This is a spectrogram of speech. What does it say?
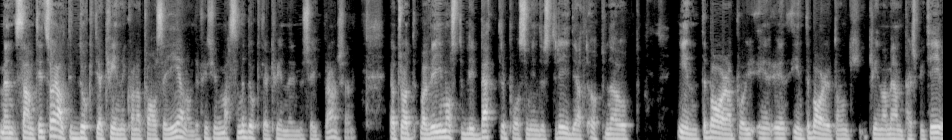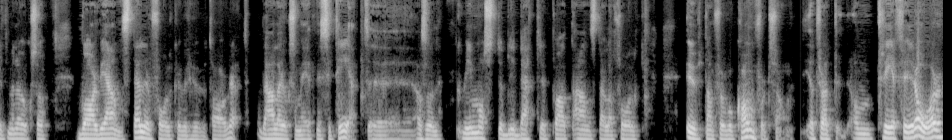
Men samtidigt så har alltid duktiga kvinnor kunnat ta sig igenom. Det finns ju massor med duktiga kvinnor i musikbranschen. Jag tror att vad vi måste bli bättre på som industri är att öppna upp, inte bara, på, inte bara utan kvinna och män-perspektivet, men också var vi anställer folk överhuvudtaget. Det handlar också om etnicitet. Eh, alltså, vi måste bli bättre på att anställa folk utanför vår comfort zone. Jag tror att om tre, fyra år,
